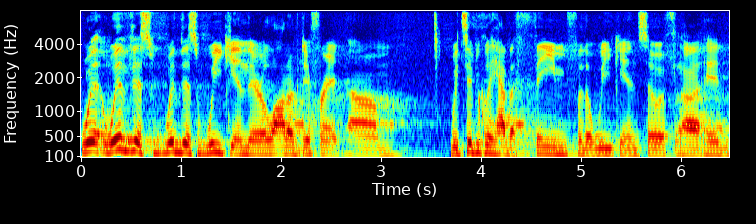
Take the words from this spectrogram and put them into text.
with, with, this with this weekend, there are a lot of different. Um, we typically have a theme for the weekend. So if uh,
